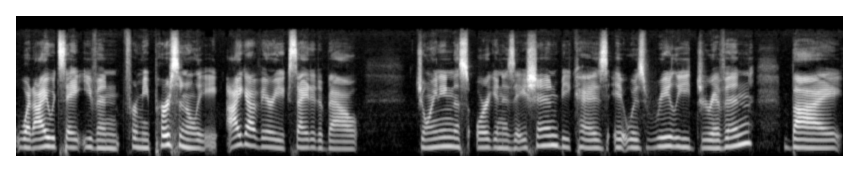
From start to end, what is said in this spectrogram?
what i would say even for me personally i got very excited about joining this organization because it was really driven by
